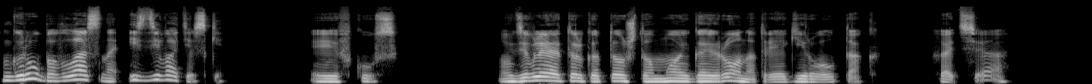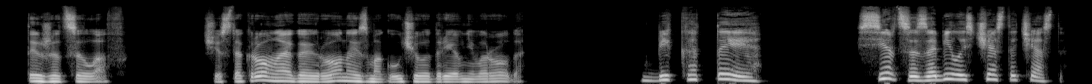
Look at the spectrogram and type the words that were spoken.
Грубо, властно, издевательски. И вкус. Удивляет только то, что мой Гайрон отреагировал так. Хотя... Ты же целав. Чистокровная Гайрона из могучего древнего рода. Бекатея. Сердце забилось часто-часто.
